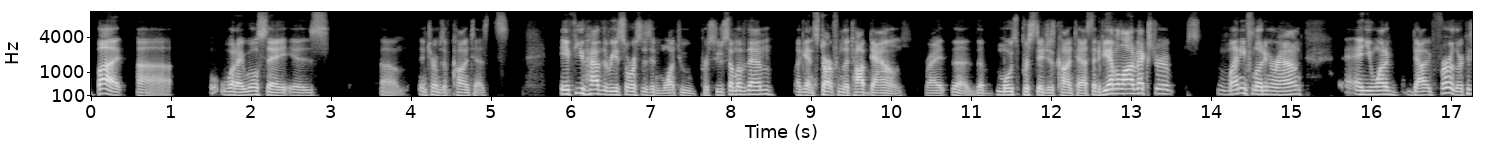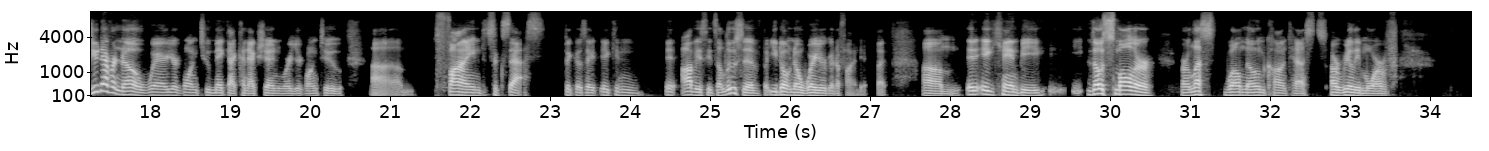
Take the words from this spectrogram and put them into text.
But uh, what I will say is, um, in terms of contests, if you have the resources and want to pursue some of them, again, start from the top down, right? The the most prestigious contest. And if you have a lot of extra money floating around and you want to dive further, because you never know where you're going to make that connection, where you're going to um, find success, because it, it can it, obviously it's elusive, but you don't know where you're going to find it. But um, it, it can be those smaller or less well-known contests are really more of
